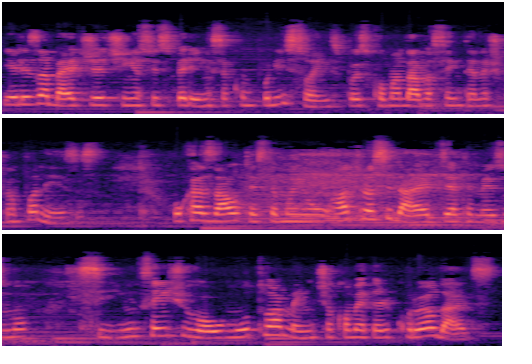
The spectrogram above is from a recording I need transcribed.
E Elizabeth já tinha sua experiência com punições, pois comandava centenas de camponesas. O casal testemunhou atrocidades e até mesmo se incentivou mutuamente a cometer crueldades,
